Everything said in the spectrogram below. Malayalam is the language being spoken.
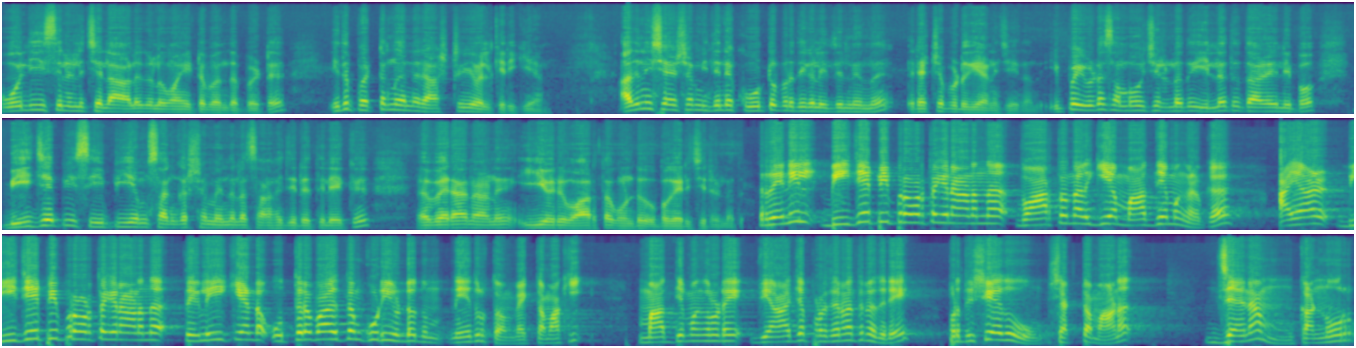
പോലീസിലുള്ള ചില ആളുകളുമായിട്ട് ബന്ധപ്പെട്ട് ഇത് പെട്ടെന്ന് തന്നെ രാഷ്ട്രീയവൽക്കരിക്കുകയാണ്. അതിനുശേഷം ഇതിന്റെ കൂട്ടുപ്രതികൾ ഇതിൽ നിന്ന് രക്ഷപ്പെടുകയാണ് ചെയ്യുന്നത്. ഇപ്പോൾ ഇവിടെ സംഭവിച്ചിട്ടുള്ളത് ഇല്ലത്ത് താഴെയിൽ ഇപ്പോൾ B J P C P M സംഘർഷം എന്നുള്ള സാഹചര്യത്തിലേക്ക് വരാനാണ് ഈ ഒരു വാർത്ത കൊണ്ട് ഉപകരിച്ചിട്ടുള്ളത്. റെനിൽ ബി ജെ പി പ്രവർത്തകനാണെന്ന് വാർത്ത നൽകിയ മാധ്യമങ്ങൾക്ക് അയാൾ ബി ജെ പി പ്രവർത്തകനാണെന്ന് തെളിയിക്കേണ്ട ഉത്തരവാദിത്തം കൂടിയുണ്ടെന്നും നേതൃത്വം വ്യക്തമാക്കി. മാധ്യമങ്ങളുടെ വ്യാജ പ്രചരണത്തിനെതിരെ പ്രതിഷേധവും ശക്തമാണ്. ജനം കണ്ണൂർ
